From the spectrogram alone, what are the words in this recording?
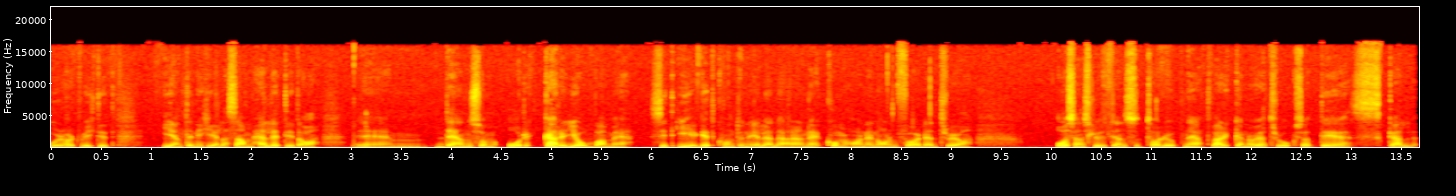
oerhört viktigt egentligen i hela samhället idag. Ehm, den som orkar jobba med sitt eget kontinuerliga lärande kommer ha en enorm fördel tror jag. Och sen slutligen så tar du upp nätverkan och jag tror också att det, skall,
